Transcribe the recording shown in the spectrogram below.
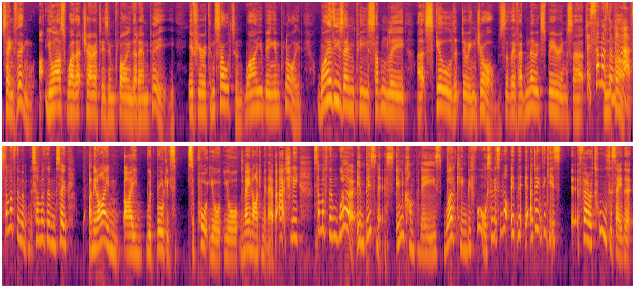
Same thing. Uh, you ask why that charity is employing that MP. If you're a consultant, why are you being employed? Why are these MPs suddenly uh, skilled at doing jobs that they've had no experience at? But some of them the have. Some of them. Some of them. So, I mean, I I would broadly support your, your main argument there. But actually, some of them were in business, in companies, working before. So it's not, it, I don't think it's fair at all to say that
